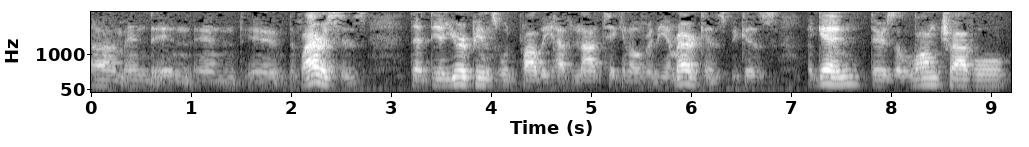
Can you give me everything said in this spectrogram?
um, and, and, and, and the viruses, that the Europeans would probably have not taken over the Americas because, again, there's a long travel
